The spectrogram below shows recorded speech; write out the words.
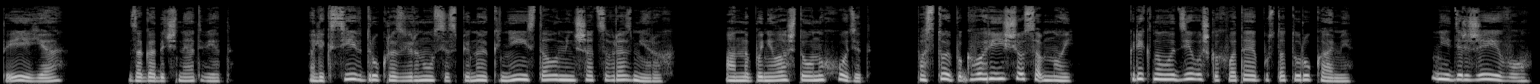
Ты и я. Загадочный ответ. Алексей вдруг развернулся спиной к ней и стал уменьшаться в размерах. Анна поняла, что он уходит. «Постой, поговори еще со мной!» — крикнула девушка, хватая пустоту руками. «Не держи его!»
